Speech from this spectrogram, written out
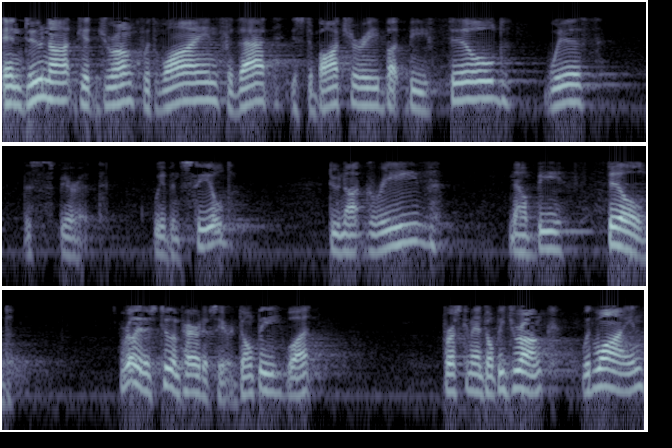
And do not get drunk with wine, for that is debauchery, but be filled with the Spirit. We have been sealed. Do not grieve. Now be filled. Really, there's two imperatives here. Don't be what? First command, don't be drunk with wine,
